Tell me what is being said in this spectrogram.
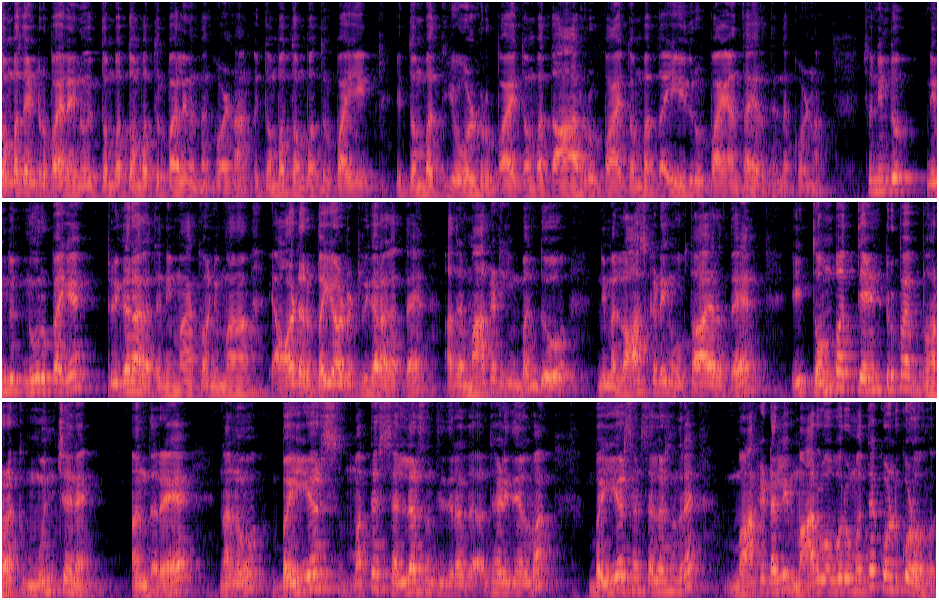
ತೊಂಬತ್ತೆಂಟು ರೂಪಾಯಿ ಅಲ್ಲ, ಇನ್ನು ತೊಂಬತ್ತೊಂಬತ್ತು ರೂಪಾಯಿ ಅಂತ ಅನ್ಕೊಳ್ಳೋಣ ಈ ತೊಂಬತ್ತೊಂಬತ್ತು ರೂಪಾಯಿ ಇದು ತೊಂಬತ್ತೇಳು ರೂಪಾಯಿ, ತೊಂಬತ್ತಾರು ರೂಪಾಯಿ, ತೊಂಬತ್ತೈದು ರೂಪಾಯಿ ಅಂತ ಇರುತ್ತೆ ಅಂತ ಅನ್ಕೊಳ್ಳೋಣ ಸೊ ನಿಮ್ಮದು ನಿಮ್ಮದು ನೂರು ರೂಪಾಯಿಗೆ ಟ್ರಿಗರ್ ಆಗುತ್ತೆ ನಿಮ್ಮ ಅಕೌಂಟ್ ನಿಮ್ಮ ಆರ್ಡರ್ ಬೈ ಆರ್ಡರ್ ಟ್ರಿಗರ್ ಆಗುತ್ತೆ. ಆದರೆ ಮಾರ್ಕೆಟ್ ಹಿಂಗೆ ಬಂದು ನಿಮ್ಮ ಲಾಸ್ ಕಡೆಗೆ ಹೋಗ್ತಾ ಇರುತ್ತೆ. ಈ ತೊಂಬತ್ತೆಂಟು ರೂಪಾಯಿ ಬರಕ್ಕೆ ಮುಂಚೆನೆ ಅಂದರೆ ನಾನು ಬೈಯರ್ಸ್ ಮತ್ತು ಸೆಲ್ಲರ್ಸ್ ಅಂತಿದ್ದೀರ ಅಂತ ಹೇಳಿದ್ದೀನಿ ಅಲ್ವಾ ಬೈಯರ್ಸ್ ಆ್ಯಂಡ್ ಸೆಲ್ಲರ್ಸ್ ಅಂದರೆ ಮಾರ್ಕೆಟಲ್ಲಿ ಮಾರುವವರು ಮತ್ತು ಕೊಂಡ್ಕೊಳ್ಳೋರು.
